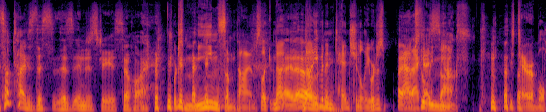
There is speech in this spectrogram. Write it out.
Sometimes this this industry is so hard. We're just mean sometimes, like not not even intentionally. We're just Yeah, that guy absolutely mean. He's terrible.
